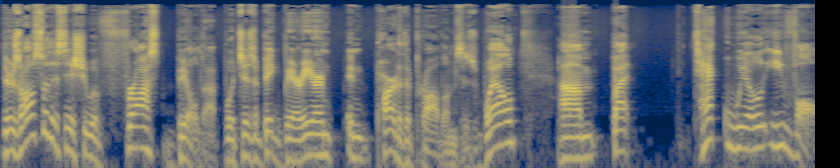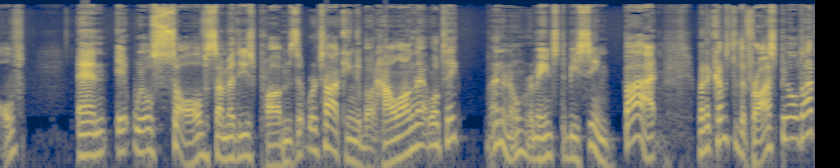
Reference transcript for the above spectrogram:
There's also this issue of frost buildup, which is a big barrier and, and part of the problems as well. Um, but tech will evolve and it will solve some of these problems that we're talking about. How long that will take, I don't know, remains to be seen. But when it comes to the frost buildup,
